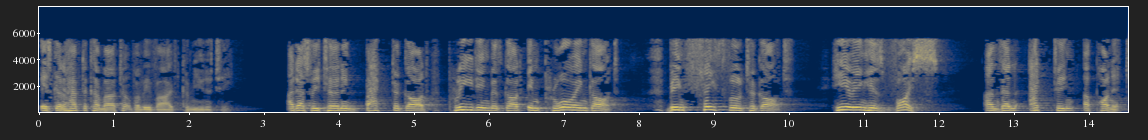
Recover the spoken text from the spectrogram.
It's going to have to come out of a revived community. And us returning back to God, pleading with God, imploring God, being faithful to God, hearing His voice, and then acting upon it.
